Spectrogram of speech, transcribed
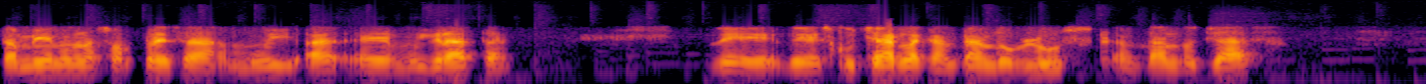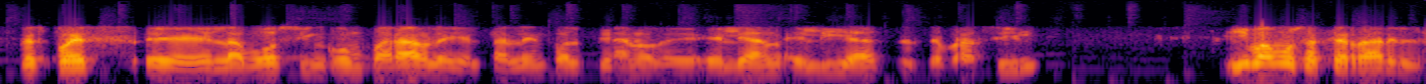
también una sorpresa muy, ah, eh, muy grata de, escucharla cantando blues, cantando jazz. Después eh, la voz incomparable y el talento al piano de Elian Elías desde Brasil. Y vamos a cerrar el,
